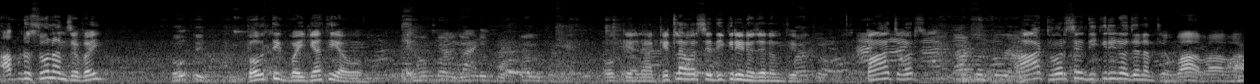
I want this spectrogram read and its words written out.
આપનું શું નામ છે ભાઈ ભૌતિક ભૌતિકભાઈ ક્યાંથી આવો ઓકે અને આ કેટલા વર્ષે દીકરીનો જન્મ થયો પાંચ વર્ષ આઠ વર્ષે દીકરીનો જન્મ થયો વાહ વાહ વાહ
